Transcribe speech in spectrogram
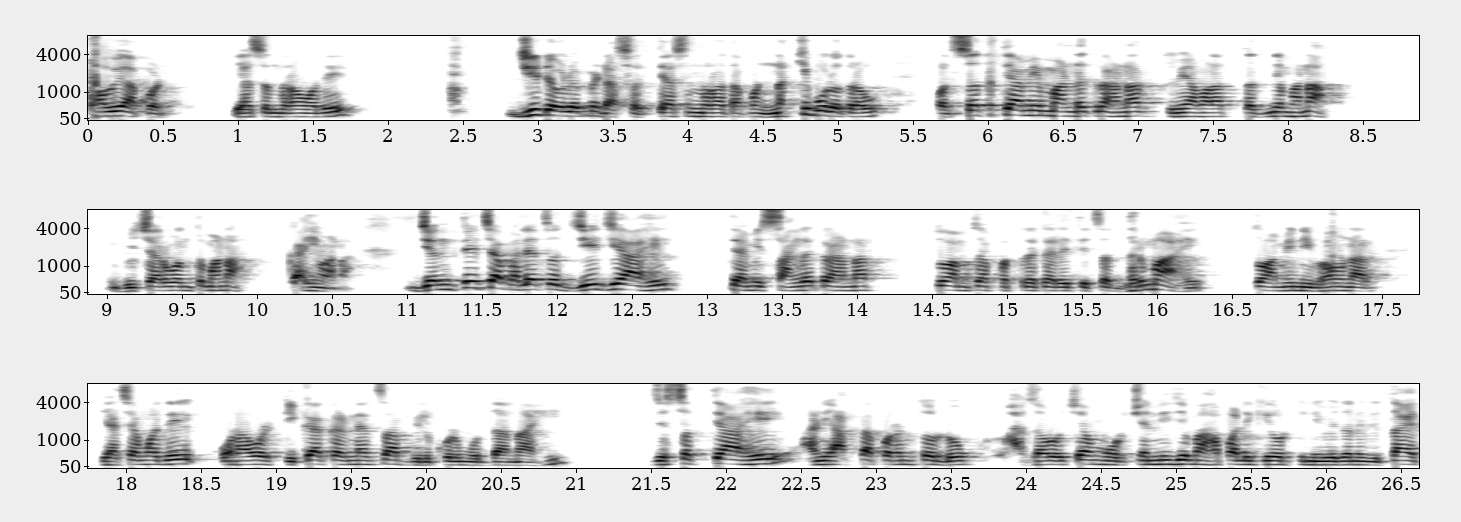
पाहूया आपण या संदर्भामध्ये. जी डेव्हलपमेंट असेल त्या संदर्भात आपण नक्की बोलत राहू. पण सत्य आम्ही मांडत राहणार तुम्ही आम्हाला तज्ज्ञ म्हणा विचारवंत म्हणा काही म्हणा. जनतेच्या भल्याचं जे जे आहे ते आम्ही सांगत राहणार. तो आमचा पत्रकारितेचा धर्म आहे. तो आम्ही निभावणार. याच्यामध्ये कोणावर टीका करण्याचा बिलकुल मुद्दा नाही. जे सत्य आहे आणि आतापर्यंत लोक हजारोच्या मोर्चांनी जे महापालिकेवरती निवेदनं देत आहेत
